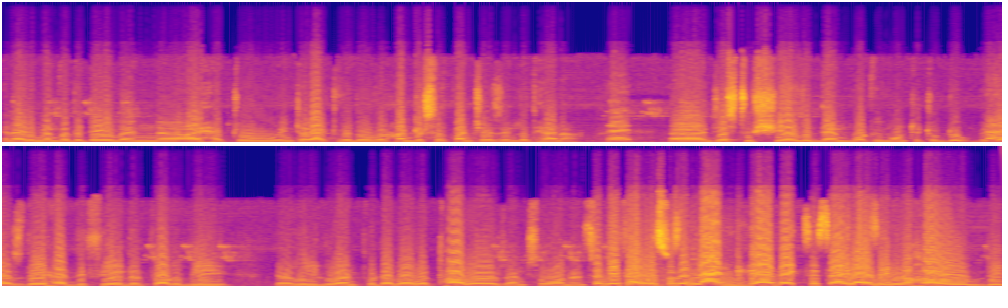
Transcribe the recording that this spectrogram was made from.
And I remember the day when uh, I had to interact with over hundreds of panches in Ludhiana Right. uh, just to share with them what we wanted to do because they had the fear that probably you know we'll go and put up our towers and so on and So forth. so, they thought this was a land grab exercise. yeah, and you know how the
